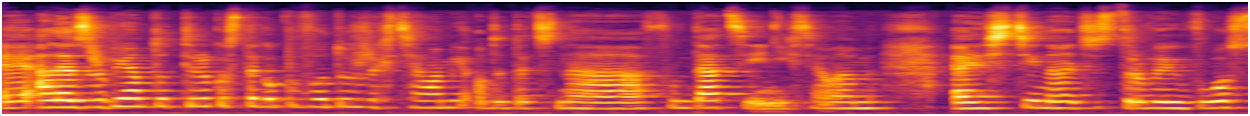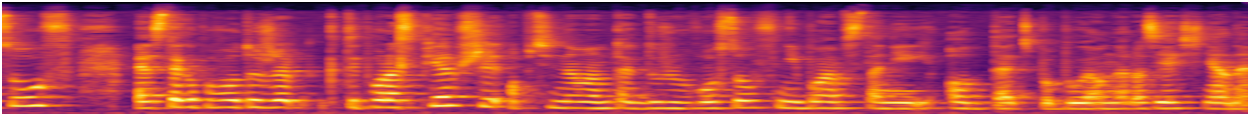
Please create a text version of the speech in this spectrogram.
E, ale zrobiłam to tylko z tego powodu, że chciałam je oddać na fundację. Nie chciałam e, ścinać zdrowych włosów. E, z tego powodu, że gdy po raz pierwszy obcinałam tak dużo włosów, nie byłam w stanie ich oddać, bo były one rozjaśniane.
